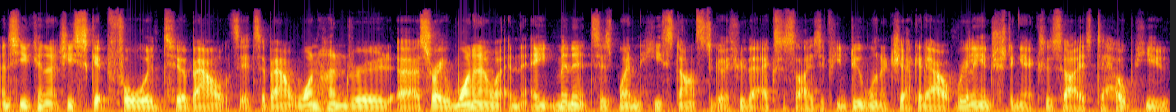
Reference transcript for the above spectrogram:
And so you can actually skip forward to about, it's about 100, uh, sorry, one hour and eight minutes is when he starts to go through that exercise. If you do want to check it out, really interesting exercise to help you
